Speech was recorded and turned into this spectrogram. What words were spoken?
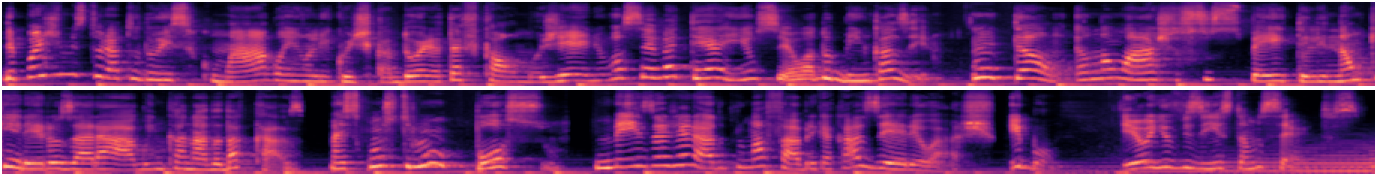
Depois de misturar tudo isso com água em um liquidificador até ficar homogêneo, você vai ter aí o seu adubinho caseiro. Então, eu não acho suspeito ele não querer usar a água encanada da casa, mas construir um poço meio exagerado para uma fábrica caseira, eu acho. E bom, eu e o vizinho estamos certos.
